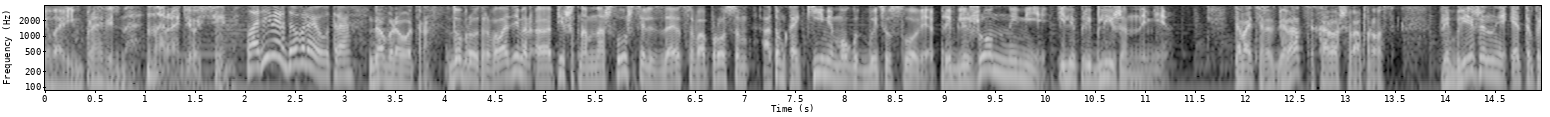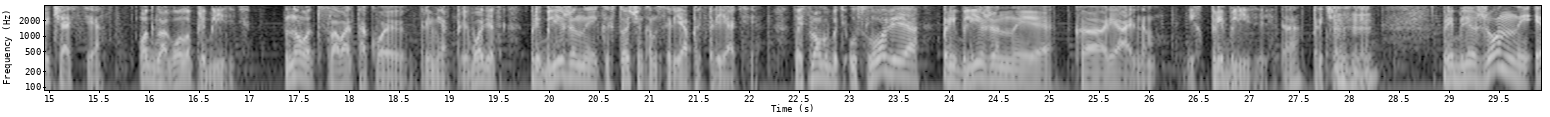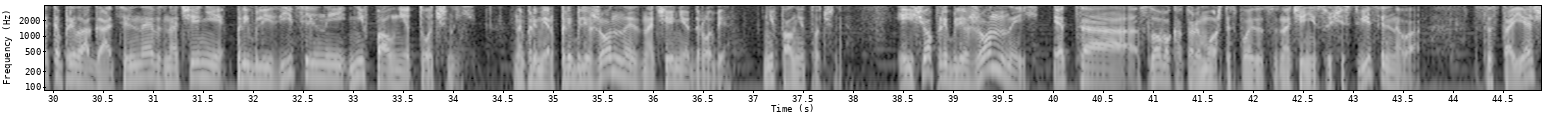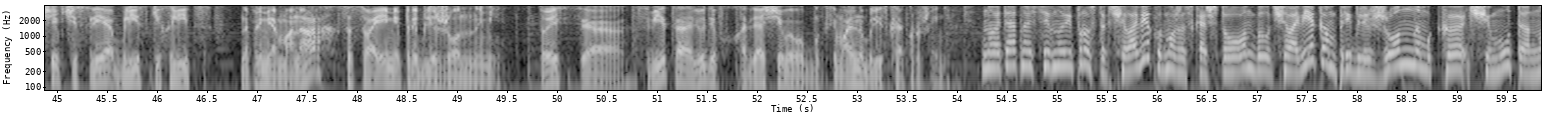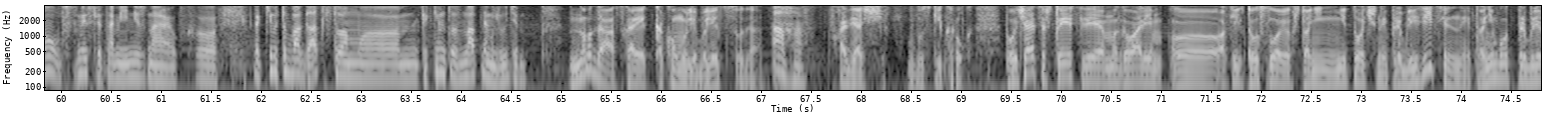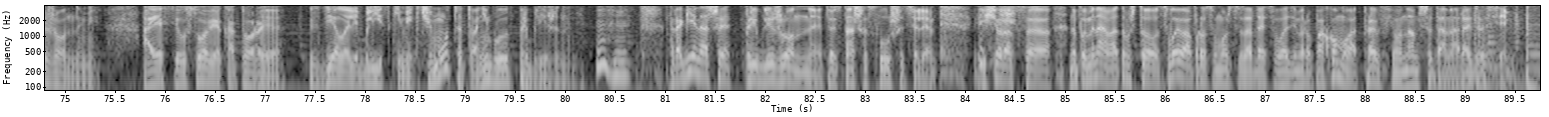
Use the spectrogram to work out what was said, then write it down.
Говорим правильно на Радио 7. Владимир, доброе утро. Доброе утро. Доброе утро, Владимир. Э, Пишет нам наш слушатель, задается вопросом о том, какими могут быть условия. Приближенными или приближенными? Давайте разбираться. Хороший вопрос. Приближенный — это причастие. От глагола «приблизить». Ну вот словарь такой пример приводит. Приближенные к источникам сырья предприятия. То есть могут быть условия, приближенные к реальным. Их приблизили, да, причастие. Приближенный — это прилагательное в значении приблизительный, не вполне точный. Например, приближенное значение дроби. Не вполне точное. И еще приближенный — это слово, которое может использоваться в значении существительного, состоящее в числе близких лиц. Например, монарх со своими приближенными. То есть э, свита — люди, входящие в его максимально близкое окружение. Но это относится ну, и просто к человеку. Можно сказать, что он был человеком, приближенным к чему-то, ну, в смысле, там, я не знаю, к каким-то богатствам, э, каким-то знатным людям. Ну да, скорее к какому-либо лицу, да. Ага. входящий в узкий круг. Получается, что если мы говорим э, о каких-то условиях, что они неточные, приблизительные, то они будут приближенными. А если условия, которые сделали близкими к чему-то, то они будут приближенными. Дорогие наши приближенные, то есть наши слушатели, еще раз э, напоминаем о том, что свой вопрос вы можете задать Владимиру Пахомову, отправив его нам сюда, на Радио 7.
